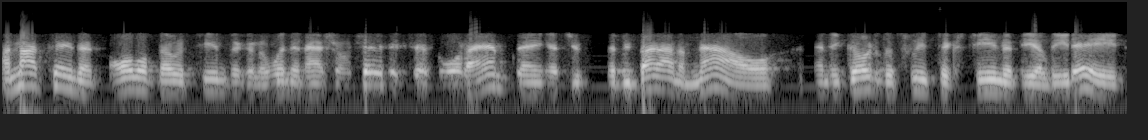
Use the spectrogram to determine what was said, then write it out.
I'm not saying that all of those teams are going to win the national championship. But what I am saying is, you, if you bet on them now and they go to the Sweet 16 at the Elite Eight,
